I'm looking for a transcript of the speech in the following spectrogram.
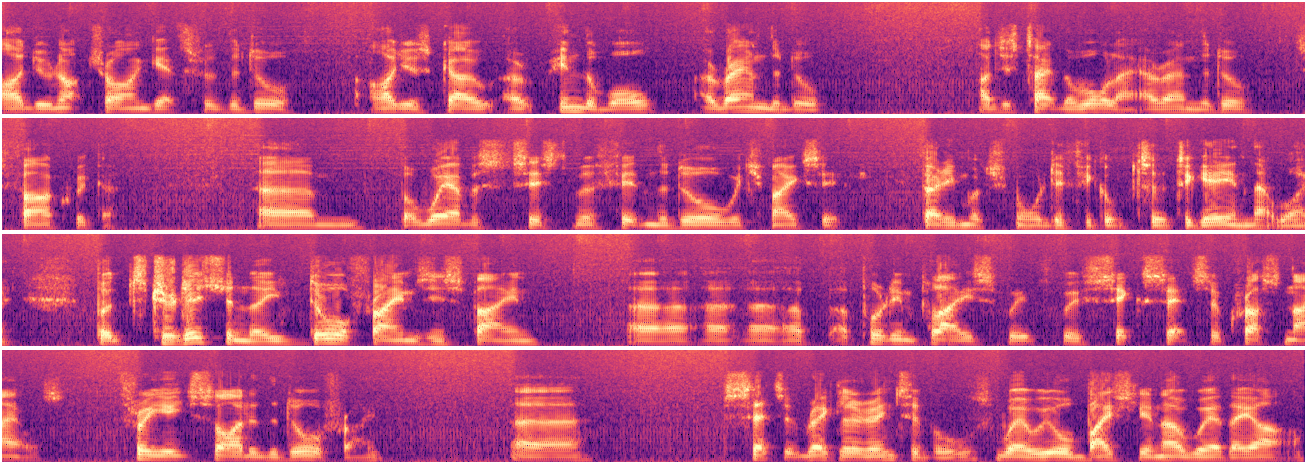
I do not try and get through the door. I just go uh, in the wall around the door. I just take the wall out around the door. It's far quicker. Um, but we have a system of fitting the door which makes it very much more difficult to, to get in that way. But traditionally, door frames in Spain uh, are, are, are put in place with, with six sets of cross nails, three each side of the door frame, uh, set at regular intervals where we all basically know where they are.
